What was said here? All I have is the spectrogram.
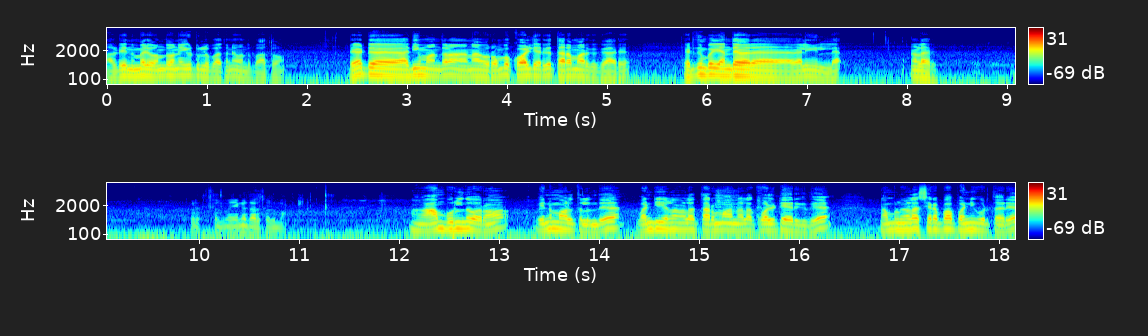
ஆல்ரெடி இந்த மாதிரி வந்தோடனே யூடியூப்பில் பார்த்தோன்னே வந்து பார்த்தோம். ரேட்டு அதிகமாக இருந்தாலும் ஆனால் ரொம்ப குவாலிட்டியாக இருக்குது தரமாக இருக்குது காரு எடுத்துன்னு போய் எந்த வேறு வேலையும் இல்லை. நல்லா இருக்கு. சொல்லுமா எங்கே தர சொல்லுமா? நாங்கள் ஆம்பூர்லேருந்து வரோம். வெண்ணமாலத்துலேருந்து வண்டியெல்லாம் நல்லா தரமாக நல்லா குவாலிட்டியாக இருக்குது. நம்மளுக்கு நல்லா சிறப்பாக பண்ணி கொடுத்தாரு.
